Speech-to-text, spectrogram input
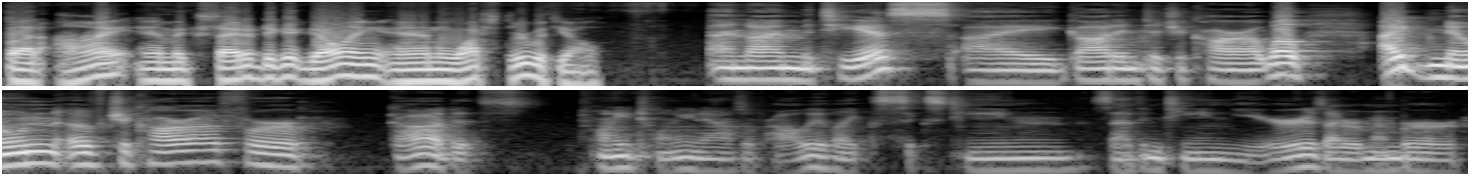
But I am excited to get going and watch through with y'all. and I'm Matthias. I got into Chikara. Well, I'd known of Chikara for God, it's 2020 now, so probably like 16, 17 years. I remember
